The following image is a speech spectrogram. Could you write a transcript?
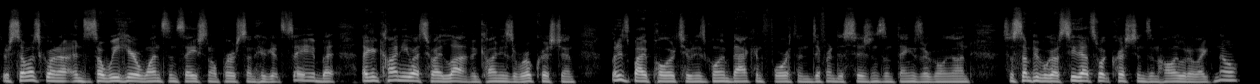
there's so much going on. And so we hear one sensational person who gets saved, but like a Kanye West, who I love, and Kanye's a real Christian, but he's bipolar too, and he's going back and forth and different decisions and things that are going on. So some people go, see, that's what Christians in Hollywood are like. No,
